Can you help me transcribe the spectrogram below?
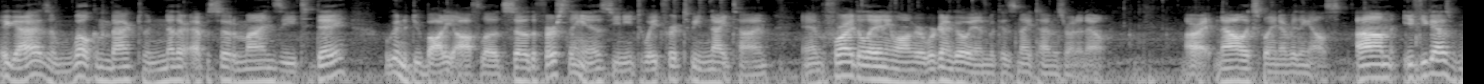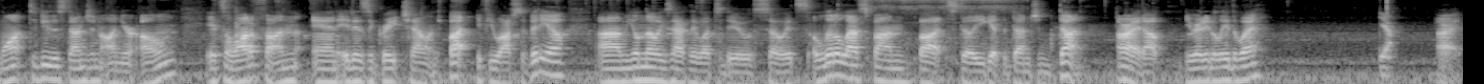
Hey guys, and welcome back to another episode of MineZ. Today, we're going to do body offload. So the first thing is, you need to wait for it to be nighttime. And before I delay any longer, we're going to go in because nighttime is running out. Alright, now I'll explain everything else. Um, if you guys want to do this dungeon on your own, it's a lot of fun, and it is a great challenge. But if you watch the video, um, you'll know exactly what to do. So it's a little less fun, but still you get the dungeon done. Alright, up. You ready to lead the way? Yeah. Alright.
